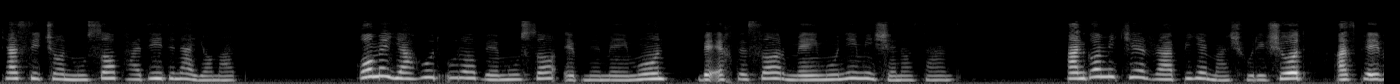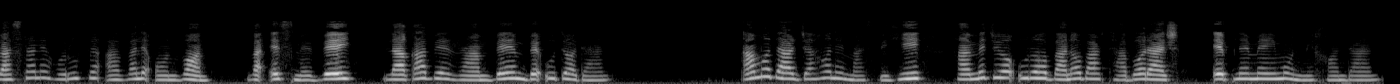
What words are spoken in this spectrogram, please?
کسی چون موسا پدید نیامد. قوم یهود او را به موسا ابن میمون به اختصار میمونی می‌شناسند. هنگامی که ربی مشهوری شد از پیوستن حروف اول عنوان و اسم وی لقب رمبم به او دادند. اما در جهان مسیحی همه جا او را بنابر تبارش ابن میمون میخواندند.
